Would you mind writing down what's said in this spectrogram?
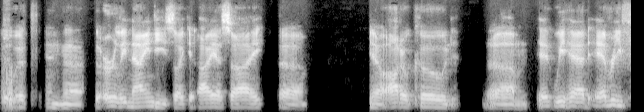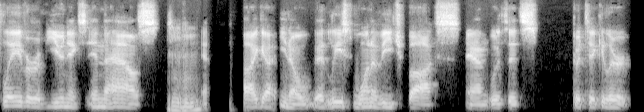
deal with in the, the early '90s, like at ISI, uh, you know, AutoCode. Um, it, we had every flavor of Unix in the house. Mm-hmm. I got you know at least one of each box, and with its particular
